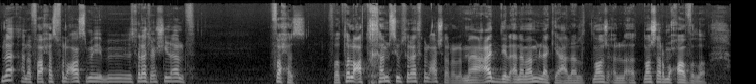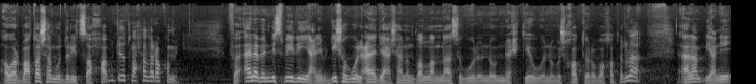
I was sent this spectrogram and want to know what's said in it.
لا أنا فاحص في العاصمة ب 23000 فحص. فطلعت خمسة وثلاثة بالعشرة. لما أعدل أنا مملكة على ال 12 ال 12 محافظة أو 14 مديرية صحة بده يطلع هذا رقمي. فأنا بالنسبة لي يعني بديش أقول عادي عشان نضل الناس يقول إنه بنحكي وإنه مش خطر وما لا أنا يعني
